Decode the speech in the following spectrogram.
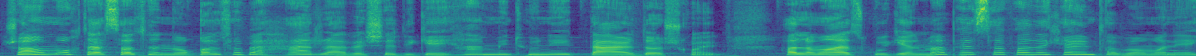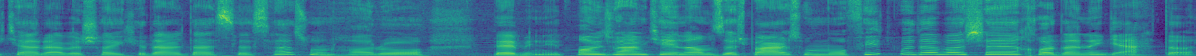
شما مختصات نقاط رو به هر روش دیگه هم می‌تونید برداشت کنید. حالا ما از Google Map استفاده کردیم تا به عنوان یکی از روش هایی که در دسترس هست اونها رو ببینید. امیدوارم که این آموزش براتون مفید بوده باشه. خدا نگهدار.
